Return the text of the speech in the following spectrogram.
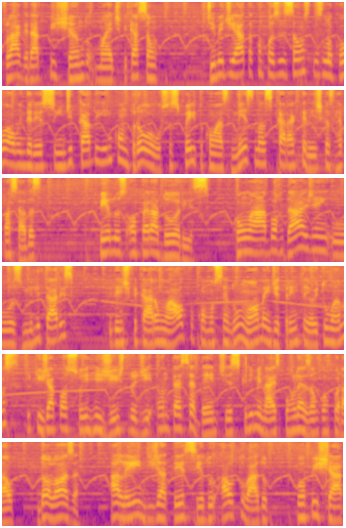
flagrado pichando uma edificação. De imediato, a composição se deslocou ao endereço indicado e encontrou o suspeito com as mesmas características repassadas pelos operadores. Com a abordagem, os militares identificaram o alvo como sendo um homem de 38 anos e que já possui registro de antecedentes criminais por lesão corporal dolosa, além de já ter sido autuado por pichar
